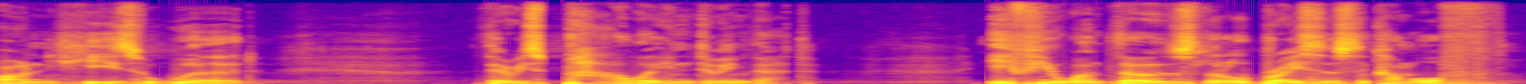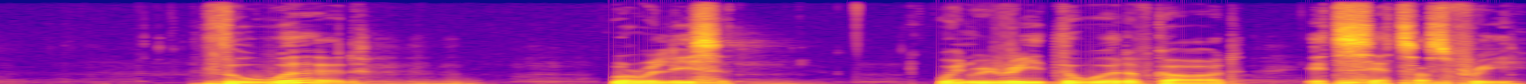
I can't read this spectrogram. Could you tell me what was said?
on His Word. There is power in doing that. If you want those little braces to come off, the Word will release it. When we read the Word of God, it sets us free.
